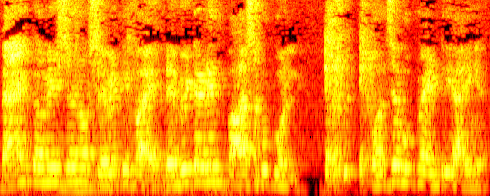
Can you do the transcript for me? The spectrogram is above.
Bank commission of 75 debited in passbook only कौन से बुक में एंट्री आई है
